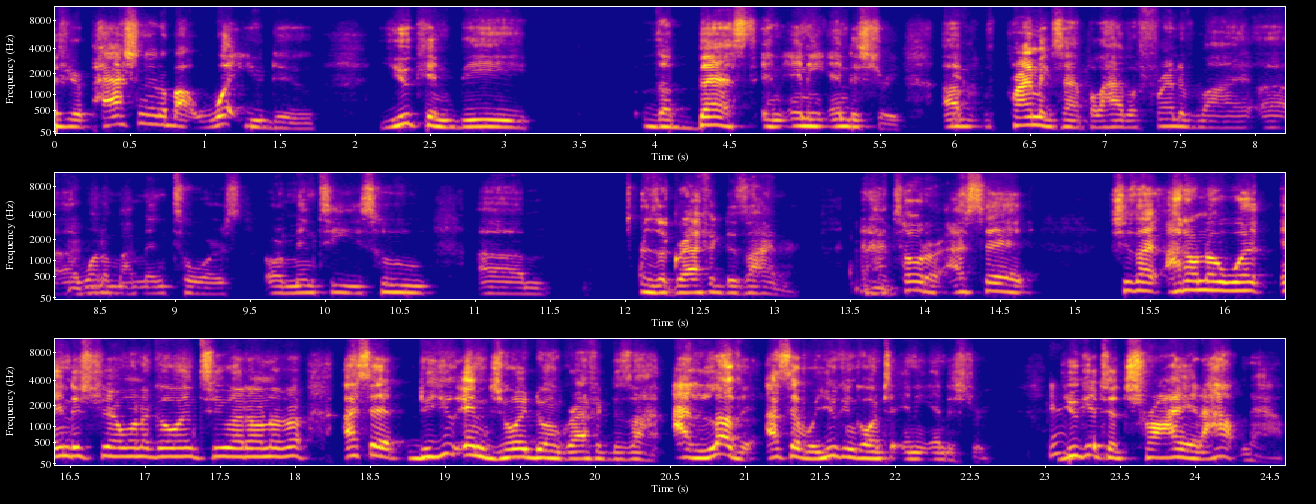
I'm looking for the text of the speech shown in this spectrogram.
if you're passionate about what you do, you can be the best in any industry. Um, Prime example: I have a friend of mine, uh, uh, one of my mentors or mentees, who um, is a graphic designer, and I Mhm. told her, I said, she's like, I don't know what industry I want to go into. I don't know. I said, Do you enjoy doing graphic design? I love it. I said, Well, you can go into any industry. Yeah. You get to try it out now.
